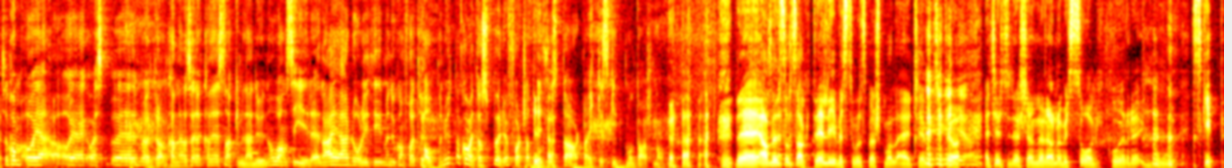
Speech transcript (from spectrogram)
så kom, og, jeg, og, og, og jeg møter han kan jeg, kan jeg snakke med deg, Nuno? Og han sier nei, jeg har dårlig tid, men du kan få et halvt minutt. Da kommer jeg til å spørre fortsatt hvorfor starta ikke Skip mot Arsenal. Det, ja, men som sagt, det er livets store spørsmål. Jeg kommer ikke til å, jeg ikke til å skjønne det. Når vi så hvor god Skip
